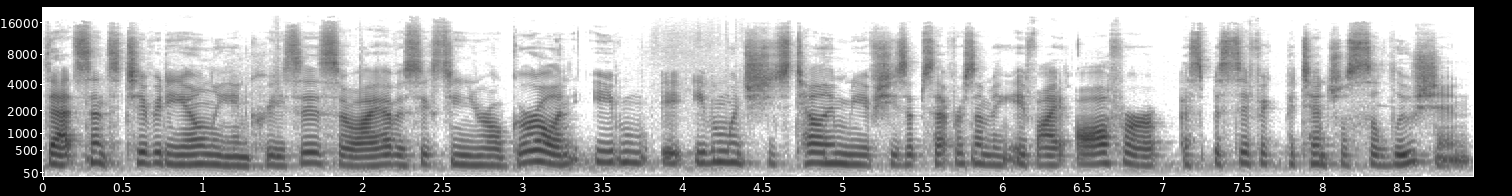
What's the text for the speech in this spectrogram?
that sensitivity only increases. So I have a 16 year old girl, and even even when she's telling me if she's upset for something, if I offer a specific potential solution,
